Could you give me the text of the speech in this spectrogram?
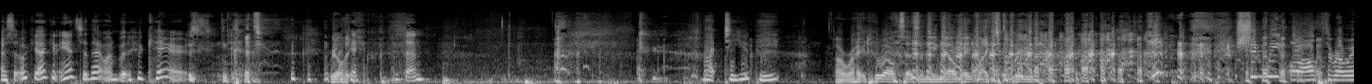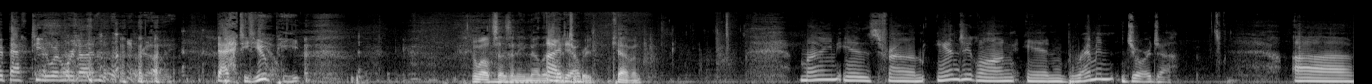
I said, okay, I can answer that one, but who cares? really. Okay, I'm done. Back to you, Pete. All right. Who else has an email they'd like to read? Should we all throw it back to you when we're done? Really. Back to you, Pete. Who else has an email they'd I like to read? Kevin. Mine is from Angie Long in Bremen, Georgia. Uh,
